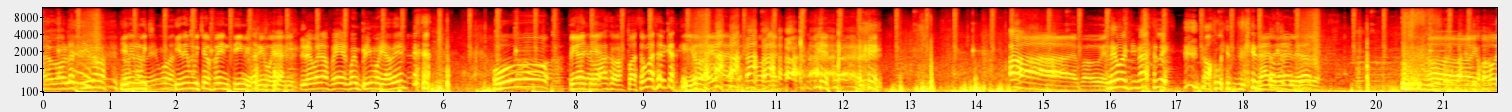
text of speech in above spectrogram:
a lo mejor la tiro. Tiene, No much- sabemos. tiene mucha fe en ti, mi primo, ya vi. Tiene buena fe, es buen primo, ¿ya ven? ¡Oh! Fíjate, pasó más cerca que yo, ¿eh? ¡Ay, Paul! Debo atinarle. No, güey, es que Dale, dale, dale. Ay. Paul.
